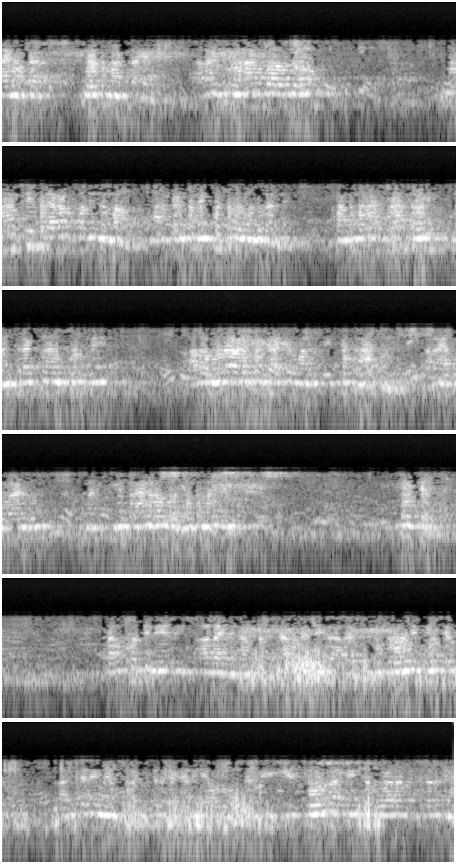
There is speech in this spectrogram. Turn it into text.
ఆయన ఒక నోటు మాట సహాయం. అలాంటి మహానుభావులు మహర్షి ప్రేరణ పొందింది మనం. మనకంటే నెక్కొచ్చిన ఉంటుందండి కొంతమంది చూసి మంచి లక్షణాలు చూసి అలా ఉండాలనుకుంటే అదే మనకు వ్యక్తిత్వం అలాంటి వాళ్ళు మనకి ఈ ప్రాంగణంలో ఎంతమంది టీచర్స్ సంస్కృతి లేదు ఆదాయం ఆదాయం. కొంతమంది టీచర్స్ అందరినీ మేము పరిస్థితులుగా కానీ ఎవరు ఉంటుంది ఈ స్కూల్లో టీచర్ ద్వారా పిల్లలకి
